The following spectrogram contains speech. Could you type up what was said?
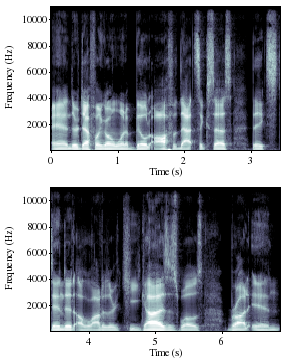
and they're definitely going to want to build off of that success. They extended a lot of their key guys as well as brought in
